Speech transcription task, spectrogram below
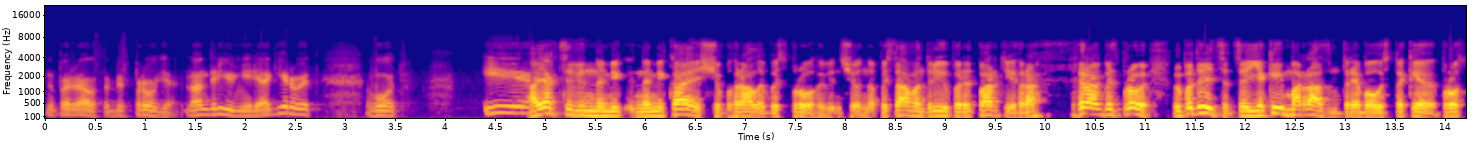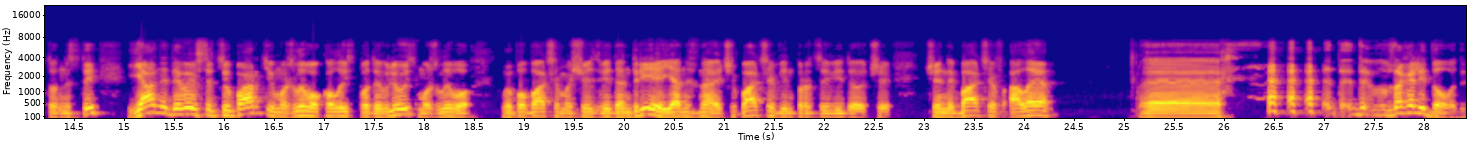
ну, пожалуйста, без проги. Но Андрею не реагирует, вот. И А як це він намікає, щоб грали без проги? Він що, написав Андрію перед партією, грав, грав без проги. Ви подивіться, це який маразм треба ось таке просто нести. Я не дивився цю партію, можливо, колись подивлюсь, можливо, ми побачимо щось від Андрія. Я не знаю, чи бачив він про це відео, чи, чи не бачив, але е... взагалі доводи.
